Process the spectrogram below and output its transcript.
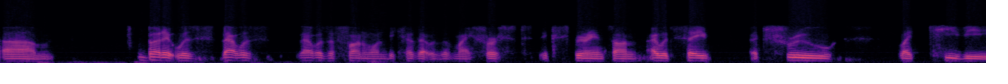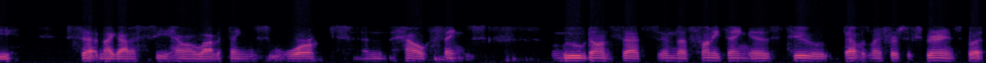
Um, but it was that was that was a fun one because that was my first experience on I would say a true like TV set and I got to see how a lot of things worked and how things moved on sets and the funny thing is too that was my first experience but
